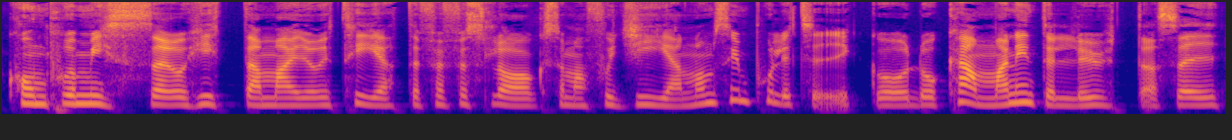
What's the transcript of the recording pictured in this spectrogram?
kompromisser och hitta majoriteter för förslag som man får igenom sin politik. Och då kan man inte luta sig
